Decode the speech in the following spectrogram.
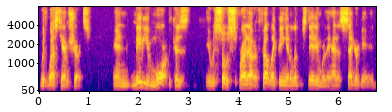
with West Ham shirts, and maybe even more because it was so spread out. It felt like being at Olympic Stadium where they had us segregated.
